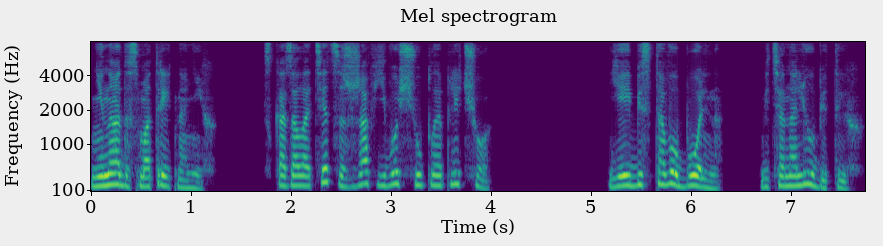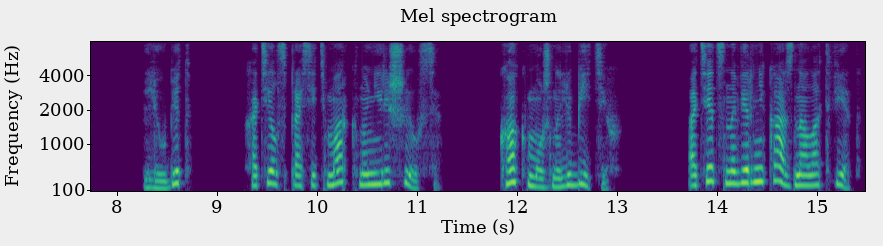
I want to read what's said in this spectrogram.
«Не надо смотреть на них», — сказал отец, сжав его щуплое плечо. Ей без того больно, ведь она любит их. Любит? Хотел спросить Марк, но не решился. Как можно любить их? Отец наверняка знал ответ,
